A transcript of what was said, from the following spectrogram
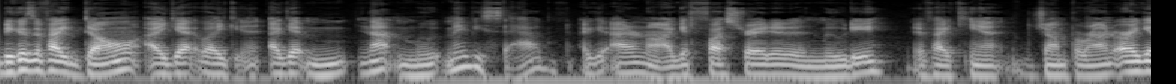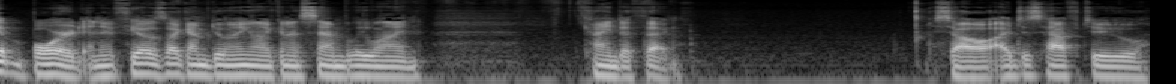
because if I don't, I get like I get not maybe sad. I get I don't know. I get frustrated and moody if I can't jump around, or I get bored and it feels like I'm doing like an assembly line kind of thing. So I just have to.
